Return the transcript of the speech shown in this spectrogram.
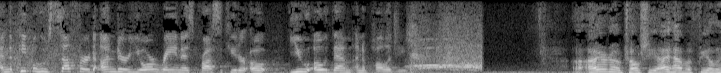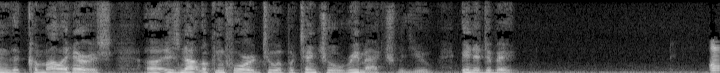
And the people who suffered under your reign as prosecutor, owe, you owe them an apology. I don't know, Tulsi. I have a feeling that Kamala Harris uh, is not looking forward to a potential rematch with you in a debate. Uh,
